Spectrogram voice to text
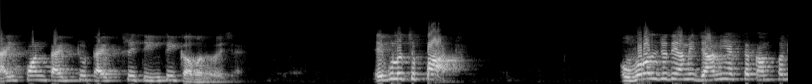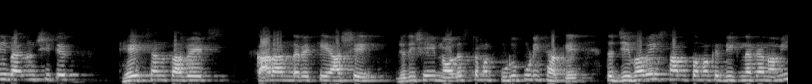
type one type two type three তিনটেই কভার হয়ে যায়। এগুলো হচ্ছে পার্ট ওভারঅল যদি আমি জানি একটা কোম্পানি ব্যালেন্স শিটের হেডস অ্যান্ড সাবহেডস কার আন্ডারে কে আসে? যদি সেই নলেজটা আমার পুরোপুরি থাকে, তো যেভাবেই সামস আমাকে দিক না কেন, আমি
